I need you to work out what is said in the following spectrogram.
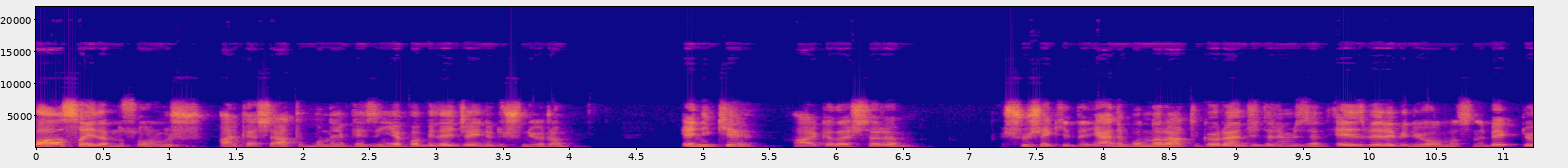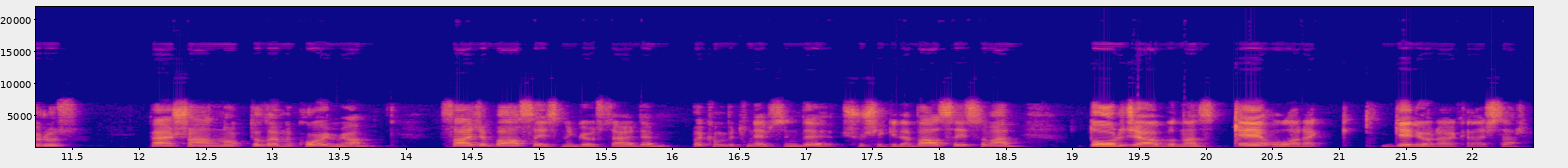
Bağ sayılarını sormuş. Arkadaşlar artık bunu hepinizin yapabileceğini düşünüyorum. N2 arkadaşlarım şu şekilde. Yani bunları artık öğrencilerimizin ezbere biliyor olmasını bekliyoruz. Ben şu an noktalarını koymuyorum. Sadece bağ sayısını gösterdim. Bakın bütün hepsinde şu şekilde bağ sayısı var. Doğru cevabınız E olarak geliyor arkadaşlar.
